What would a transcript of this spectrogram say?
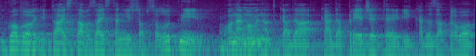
govor i taj stav zaista nisu apsolutni. Onaj moment kada, kada pređete i kada zapravo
